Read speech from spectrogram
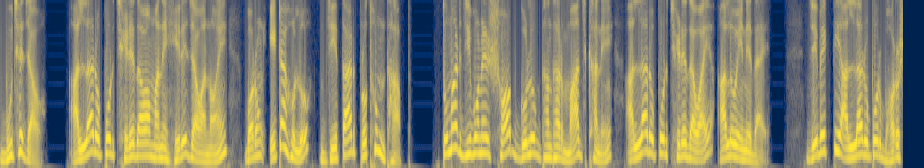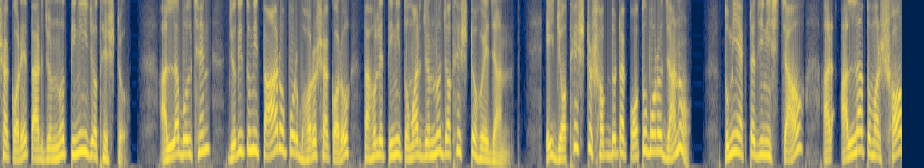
বুঝে যাও, আল্লাহর ওপর ছেড়ে দেওয়া মানে হেরে যাওয়া নয় বরং এটা হলো জেতার প্রথম ধাপ। তোমার জীবনের সব গোলকধাঁধার মাঝখানে আল্লাহর ওপর ছেড়ে দেওয়ায় আলো এনে দেয়। যে ব্যক্তি আল্লাহর উপর ভরসা করে তার জন্য তিনিই যথেষ্ট। আল্লাহ বলছেন, যদি তুমি তার ওপর ভরসা করো, তাহলে তিনি তোমার জন্য যথেষ্ট হয়ে যান। এই যথেষ্ট শব্দটা কত বড় জানো? তুমি একটা জিনিস চাও আর আল্লাহ তোমার সব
